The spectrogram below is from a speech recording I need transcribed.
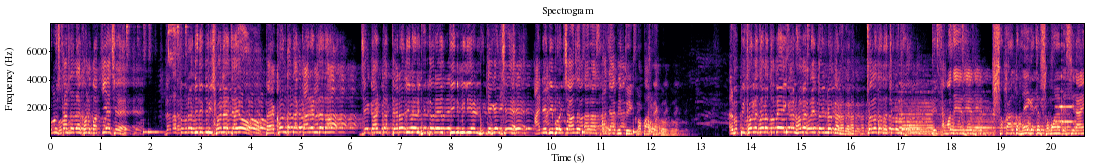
অনুষ্ঠান এখন বাকি আছে। দাদা, তোমরা যদি পিছনে তো এখন দাদা, কারেন্ট দাদা, যে গানটা তেরো দিনের ভিতরে তিন মিলিয়ন ঢুকে গেছে, আনে দিব চাঁদ, তারা সাজাবি, তুই খপাতে গো। আর পিছনে চলো তবে এই গান হবে অন্য গান হবে। চলো দাদা চলো চলো। এই আমাদের সকাল তো হয়ে গেছে সময় বেশি নাই।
